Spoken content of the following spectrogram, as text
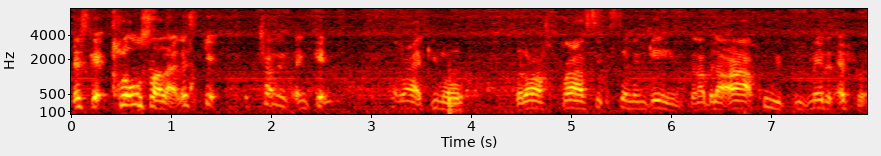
let's get closer. Like let's get challenge and get like you know the last five, six, seven games. Then I'll be like, all right, cool, we've, we've made an effort,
